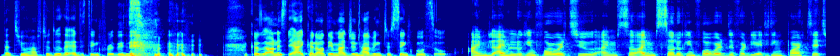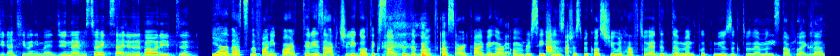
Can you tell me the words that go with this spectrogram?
that you have to do the editing for this. Because honestly, I cannot imagine having to sync both. I'm I'm looking forward to I'm so I'm so looking forward for the editing part that you can't even imagine. I'm so excited about it. yeah, that's the funny part. Teresa actually got excited about us archiving our conversations just because she will have to edit them and put music to them and stuff like that.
